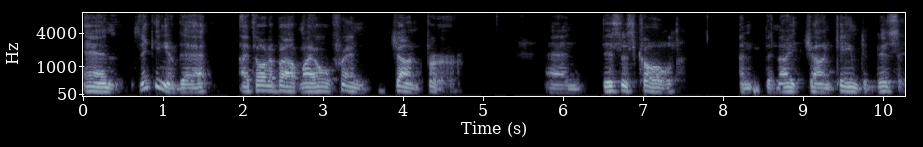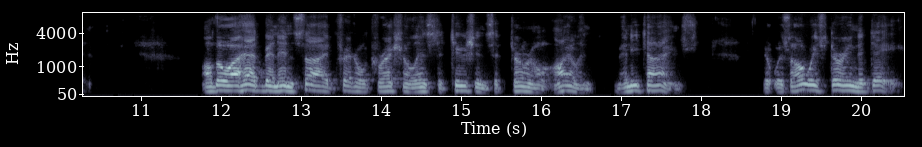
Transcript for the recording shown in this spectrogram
And thinking of that, I thought about my old friend John Fer. And this is called the night John came to visit. Although I had been inside federal correctional institutions at Terminal Island many times, it was always during the day.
